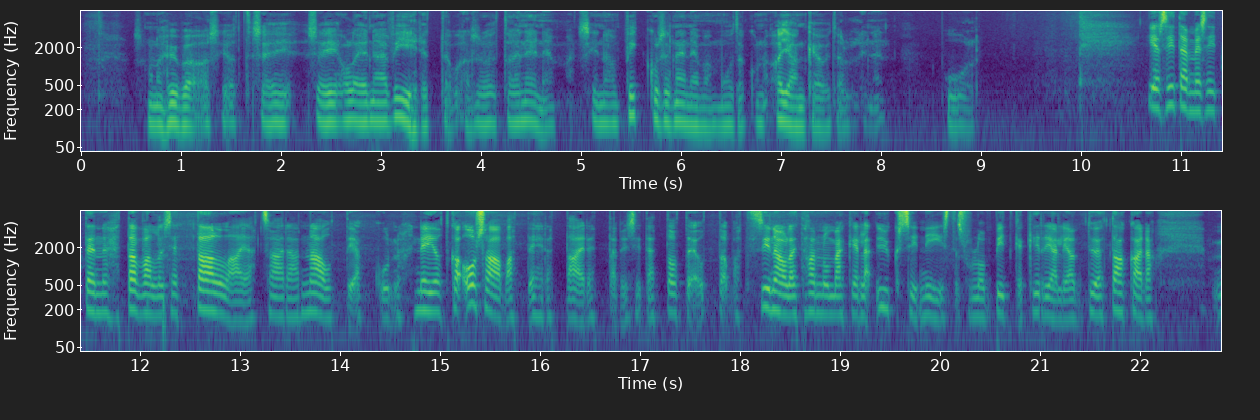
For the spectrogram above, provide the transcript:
semmoinen hyvä asia, että se ei, se ei ole enää viihdettä, vaan se on jotain enemmän. Siinä on pikkusen enemmän muuta kuin ajankäytöllinen puoli. Ja sitä me sitten tavalliset tallaajat saadaan nauttia, kun ne, jotka osaavat tehdä taidetta, niin sitä toteuttavat. Sinä olet Hannu Mäkelä yksi niistä, sulla on pitkä kirjailijan työ takana.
